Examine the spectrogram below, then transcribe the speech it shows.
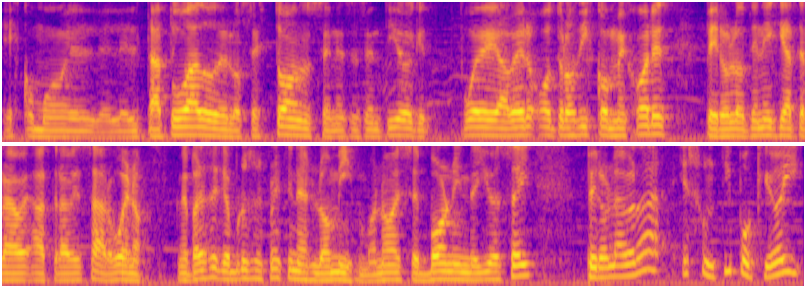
es como el, el- el tatuado de los Stones en ese sentido, de que puede haber otros discos mejores, pero lo tenés que atra- atravesar. Bueno, me parece que Bruce Springsteen es lo mismo, ¿no? Ese Born in the USA, pero la verdad es un tipo que hoy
